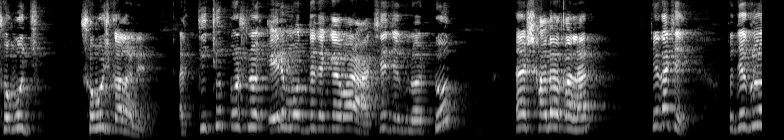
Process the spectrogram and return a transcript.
সবুজ সবুজ কালারের আর কিছু প্রশ্ন এর মধ্যে থেকে আবার আছে, যেগুলো একটু সাদা কালার ঠিক আছে? তো যেগুলো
